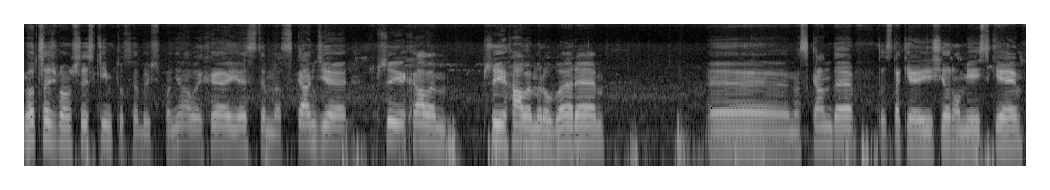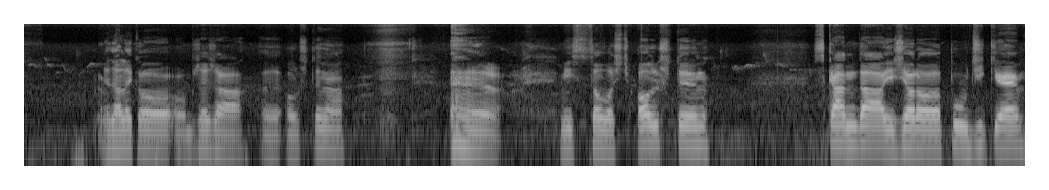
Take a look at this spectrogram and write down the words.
No cześć wam wszystkim, tu sobie wspaniały, hej, jestem na Skandzie, przyjechałem, przyjechałem rowerem e, na Skandę, to jest takie jezioro miejskie, niedaleko obrzeża e, Olsztyna, miejscowość Olsztyn, Skanda, jezioro półdzikie,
